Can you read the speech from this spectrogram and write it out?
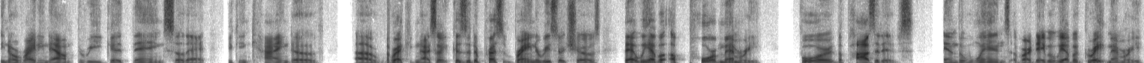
you know, writing down three good things so that you can kind of uh, recognize, like, because the depressive brain, the research shows that we have a, a poor memory for the positives and the wins of our day, but we have a great memory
